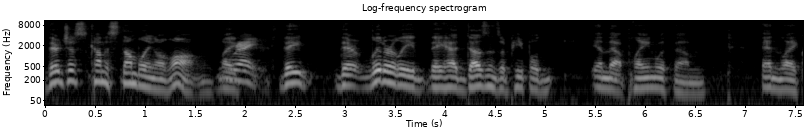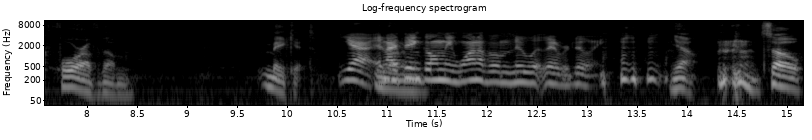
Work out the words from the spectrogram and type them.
they're just kind of stumbling along like Right. they they're literally they had dozens of people in that plane with them and like four of them make it yeah, and know I what I think only one of them knew what they were doing. Yeah. so,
